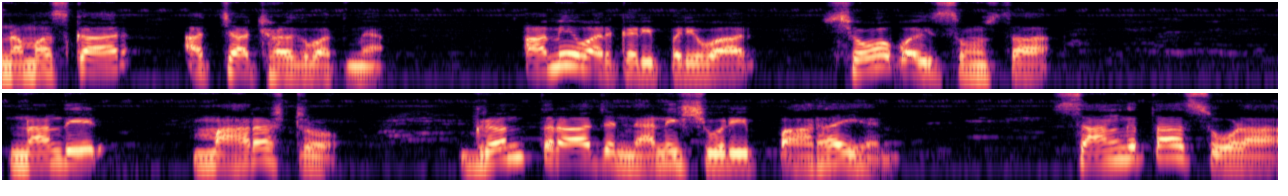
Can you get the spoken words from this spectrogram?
नमस्कार आजच्या ठळक बातम्या. आम्ही वारकरी परिवार शिवबाई संस्था नांदेड महाराष्ट्र ग्रंथराज ज्ञानेश्वरी पारायण सांगता सोहळा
